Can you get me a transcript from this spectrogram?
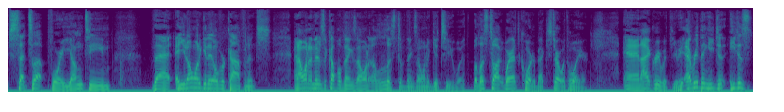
sets up for a young team that, and you don't want to get overconfidence. And I want to, there's a couple things I want, a list of things I want to get to you with. But let's talk, we're at the quarterback. You start with Hoyer. And I agree with you. Everything he just, he just,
